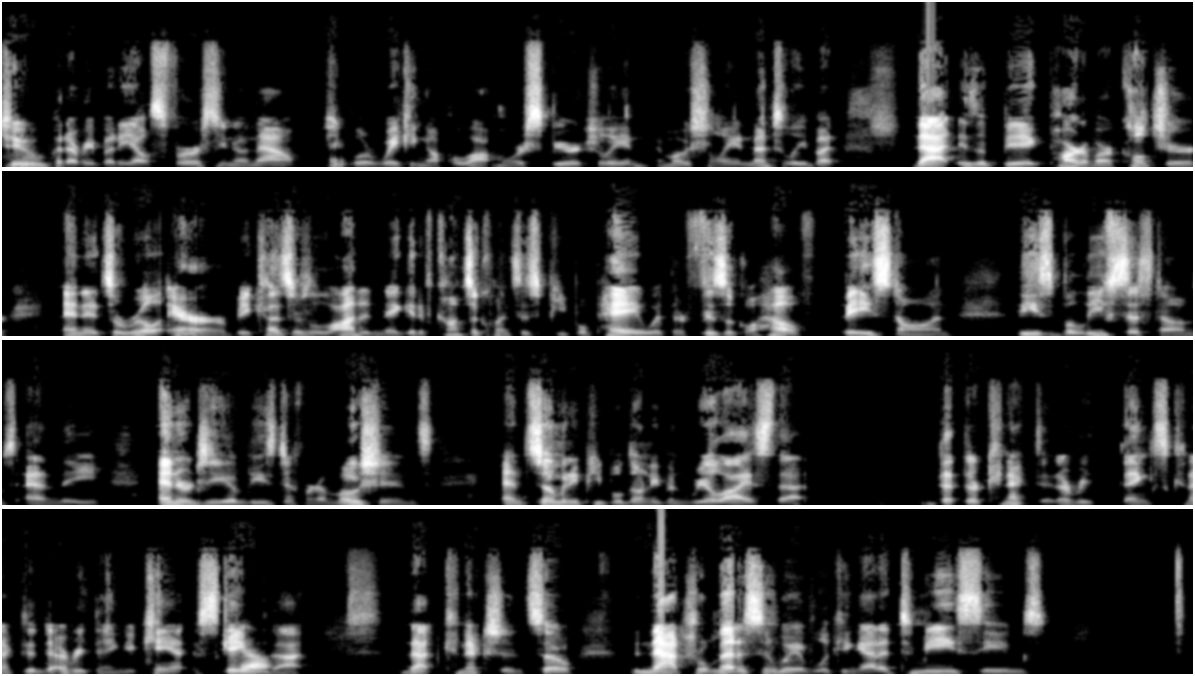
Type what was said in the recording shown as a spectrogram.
to mm-hmm. put everybody else first. You know, now people are waking up a lot more spiritually and emotionally and mentally, but that is a big part of our culture. And it's a real error because there's a lot of negative consequences people pay with their physical health based on these belief systems and the energy of these different emotions. And so many people don't even realize that that they're connected. Everything's connected to everything. You can't escape yeah. that that connection. So the natural medicine way of looking at it to me seems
